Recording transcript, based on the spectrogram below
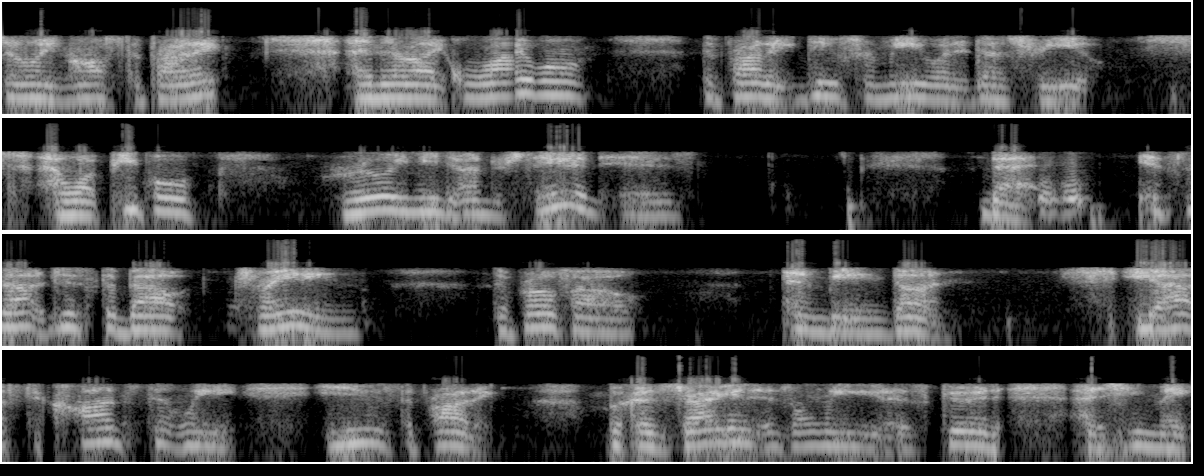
showing off the product and they're like, why won't the product do for me what it does for you? And what people really need to understand is that mm-hmm. it's not just about training the profile and being done. You have to constantly use the product because Dragon is only as good as you make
